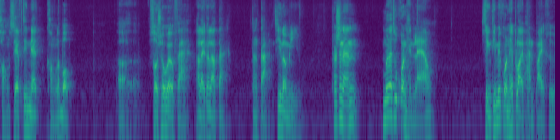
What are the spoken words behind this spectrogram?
ของ safety net ของระบบ social welfare อะไรก็แล้วแต่ต่างๆ ที่เรามีอยู่ เพราะฉะนั้นเมื่อทุกคนเห็นแล้ว สิ่งที่ไม่ควรให้ปล่อยผ่านไปคือ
